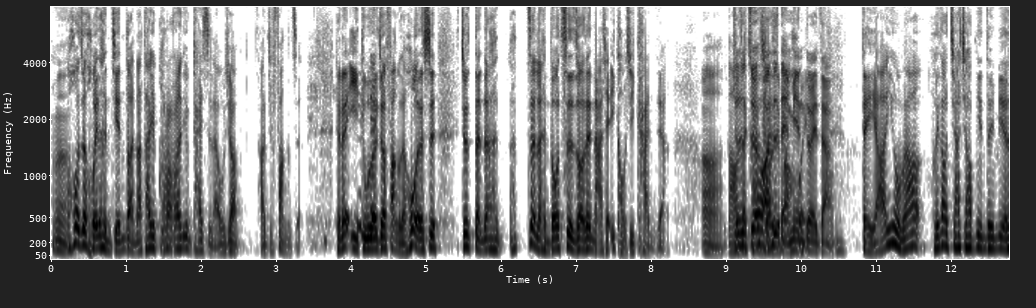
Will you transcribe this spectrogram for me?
然后或者回的很简短，然后他就呱就开始了，我就要好就放着，可能已读了就放着，或者是就等了很震了很多次之后再拿起来一口气看这样。啊，然后就是最后还是得面对这样。得啊，因为我们要回到家就要面对面，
